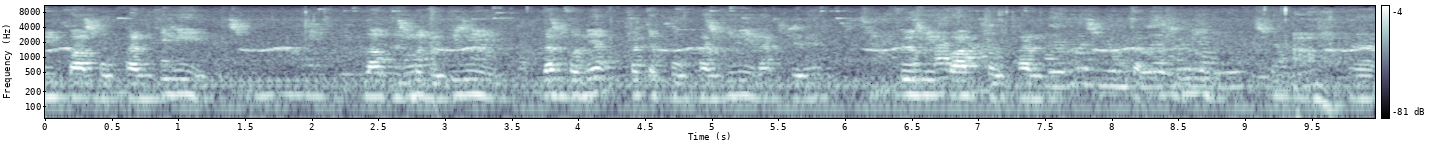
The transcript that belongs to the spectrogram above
มีความผูกพันที่นี่ เราถึงมาอยู่ที่นี่ และคนเนี้ยเขาจะผูกพันที่นี่นะเดี๋ยวนี้ คือมีความผูกพันกับที่นี่อ่า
